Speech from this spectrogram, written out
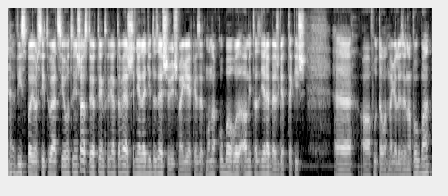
viszpajor szituáció, és az történt, hogy hát a versenyel együtt az eső is megérkezett Monakóba, ahol, amit az rebesgettek is eh, a futamot megelőző napokban,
